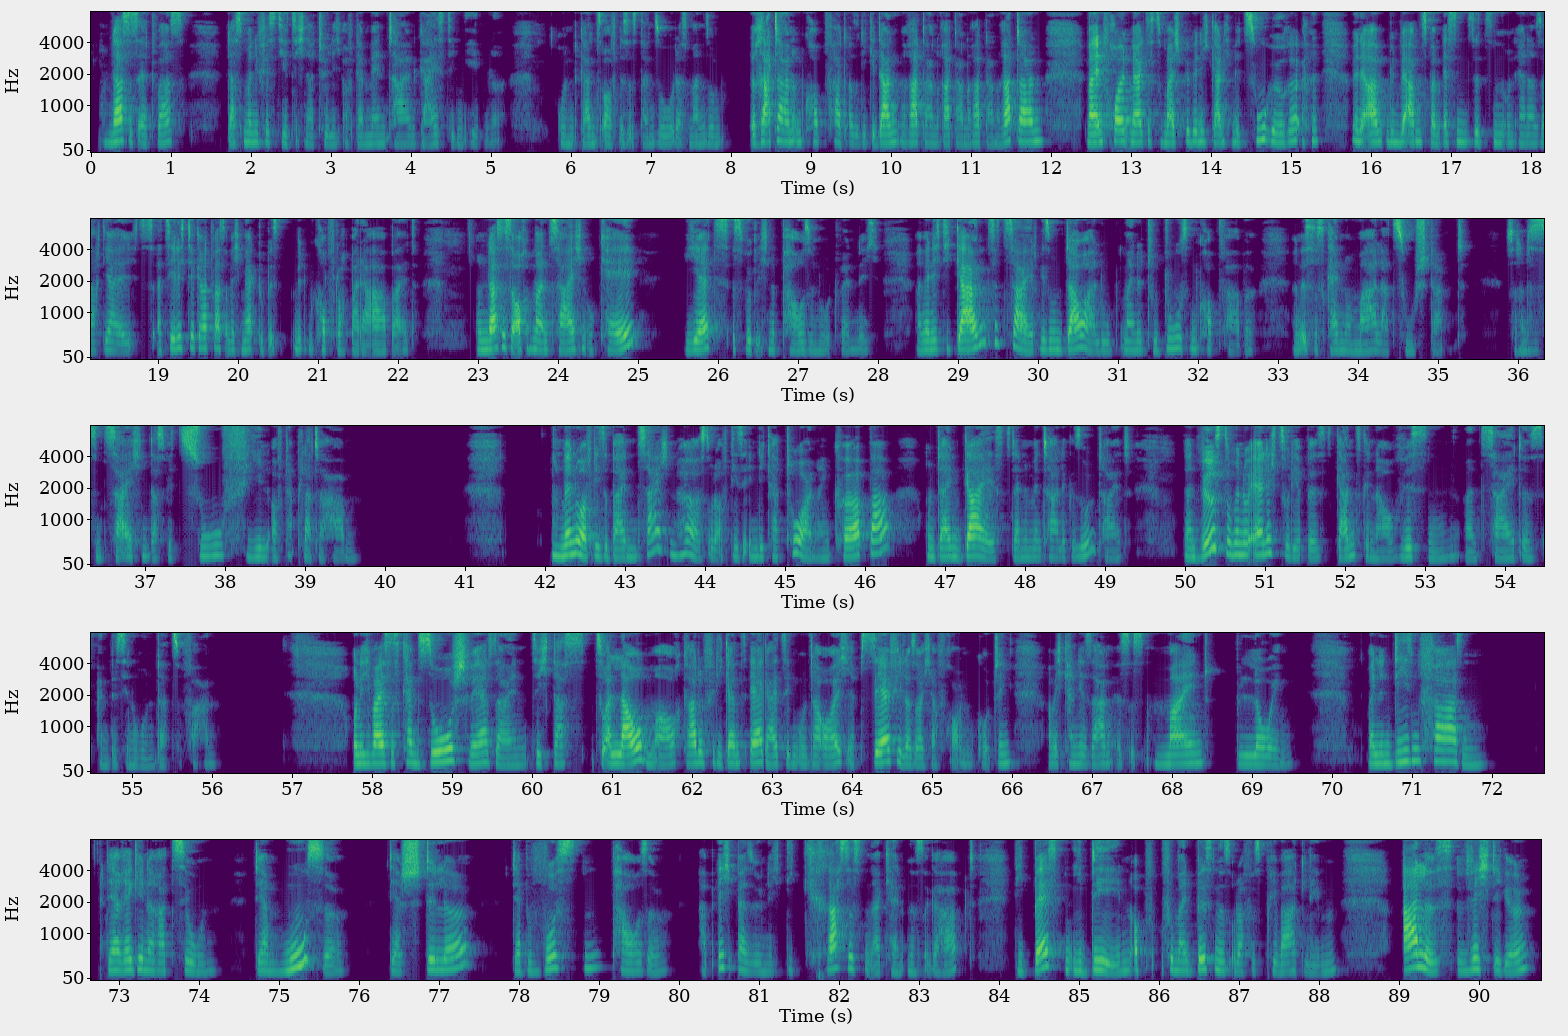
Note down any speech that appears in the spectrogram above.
Und das ist etwas, das manifestiert sich natürlich auf der mentalen, geistigen Ebene. Und ganz oft ist es dann so, dass man so ein Rattern im Kopf hat, also die Gedanken rattern, rattern, rattern, rattern. Mein Freund merkt es zum Beispiel, wenn ich gar nicht mehr zuhöre, wenn, er, wenn wir abends beim Essen sitzen und er dann sagt, ja, jetzt erzähle ich dir gerade was, aber ich merke, du bist mit dem Kopf doch bei der Arbeit. Und das ist auch immer ein Zeichen, okay, jetzt ist wirklich eine Pause notwendig. Weil wenn ich die ganze Zeit wie so ein Dauerloop meine To-Dos im Kopf habe, dann ist das kein normaler Zustand sondern das ist ein Zeichen, dass wir zu viel auf der Platte haben. Und wenn du auf diese beiden Zeichen hörst oder auf diese Indikatoren, dein Körper und dein Geist, deine mentale Gesundheit, dann wirst du, wenn du ehrlich zu dir bist, ganz genau wissen, wann Zeit ist, ein bisschen runterzufahren. Und ich weiß, es kann so schwer sein, sich das zu erlauben auch, gerade für die ganz Ehrgeizigen unter euch. Ich habe sehr viele solcher Frauen im Coaching, aber ich kann dir sagen, es ist mind blowing. Weil in diesen Phasen der Regeneration, der Muße, der Stille, der bewussten Pause habe ich persönlich die krassesten Erkenntnisse gehabt, die besten Ideen, ob für mein Business oder fürs Privatleben. Alles Wichtige,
